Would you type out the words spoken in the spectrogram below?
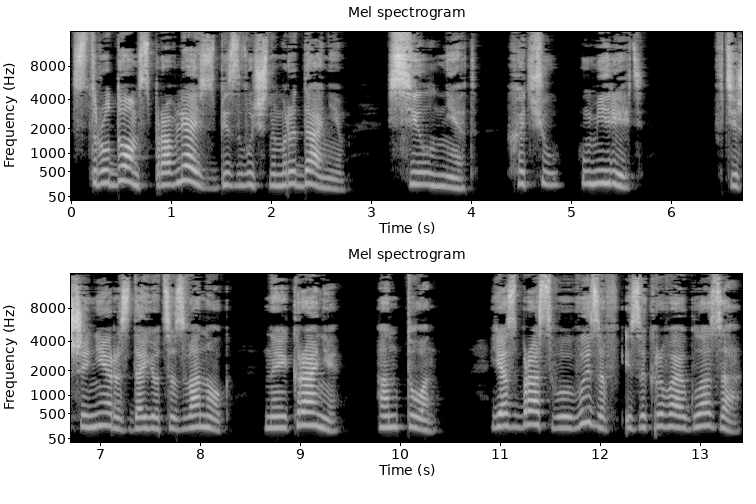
С трудом справляюсь с беззвучным рыданием. Сил нет. Хочу умереть. В тишине раздается звонок. На экране Антон. Я сбрасываю вызов и закрываю глаза.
